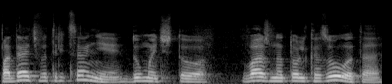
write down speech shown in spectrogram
Подать в отрицание, думать, что важно только золото,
